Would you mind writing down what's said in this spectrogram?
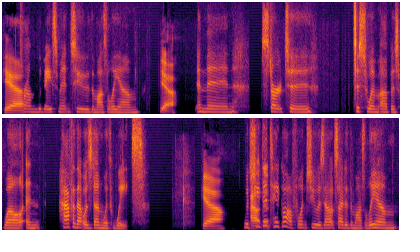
Yeah. from the basement to the mausoleum yeah. and then start to to swim up as well and half of that was done with weights Yeah. which she did take off once she was outside of the mausoleum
